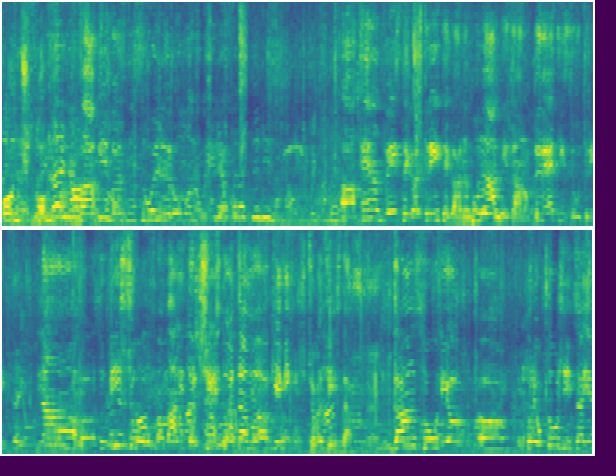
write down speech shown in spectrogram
končno. Vabim vas na sojenje Romana Uriljaku. A, 21.3. na pomladni dan ob 9. zjutraj na sodišču na Mali trg 6, to je tam, uh, kje je Mikličičeva cesta. Ga sodijo, uh, torej obtožnica je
